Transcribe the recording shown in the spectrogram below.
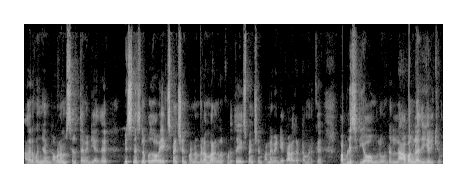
அதில் கொஞ்சம் கவனம் செலுத்த வேண்டியது. பிஸ்னஸில் பொதுவாகவே எக்ஸ்பென்ஷன் பண்ணணும் விளம்பரங்கள் கொடுத்து எக்ஸ்பென்ஷன் பண்ண வேண்டிய காலகட்டம் இருக்குது பப்ளிசிட்டி யோகங்கள் உண்டு லாபங்கள் அதிகரிக்கும்.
